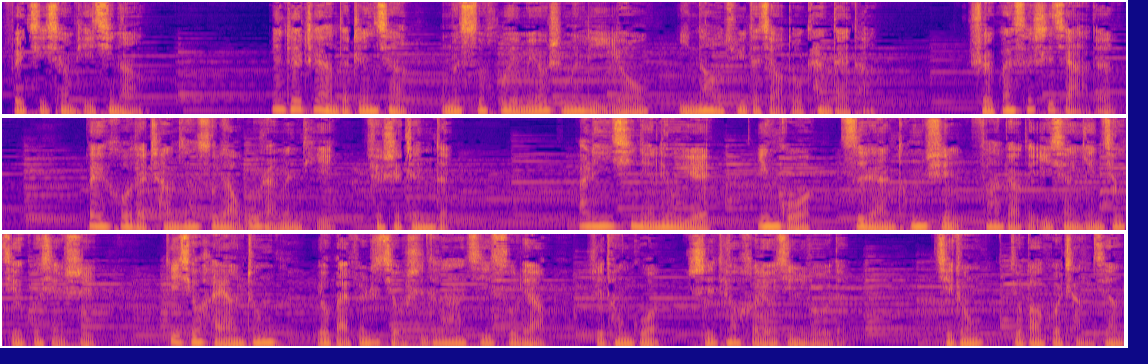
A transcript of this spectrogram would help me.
废弃橡皮气囊。面对这样的真相，我们似乎也没有什么理由以闹剧的角度看待它。水怪虽是假的，背后的长江塑料污染问题却是真的。二零一七年六月，英国《自然通讯》发表的一项研究结果显示，地球海洋中有百分之九十的垃圾塑料是通过十条河流进入的，其中就包括长江。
